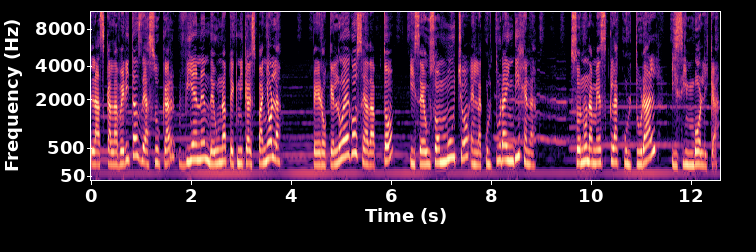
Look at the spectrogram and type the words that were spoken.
Las calaveritas de azúcar vienen de una técnica española, pero que luego se adaptó y se usó mucho en la cultura indígena. Son una mezcla cultural y simbólica.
